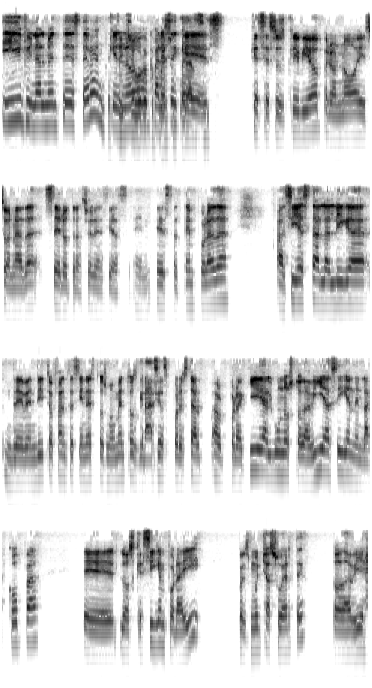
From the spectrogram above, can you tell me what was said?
y finalmente Esteban, que no parece que, que se suscribió, pero no hizo nada, cero transferencias en esta temporada. Así está la liga de Bendito Fantasy en estos momentos. Gracias por estar por aquí. Algunos todavía siguen en la copa. Eh, los que siguen por ahí, pues mucha suerte. todavía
